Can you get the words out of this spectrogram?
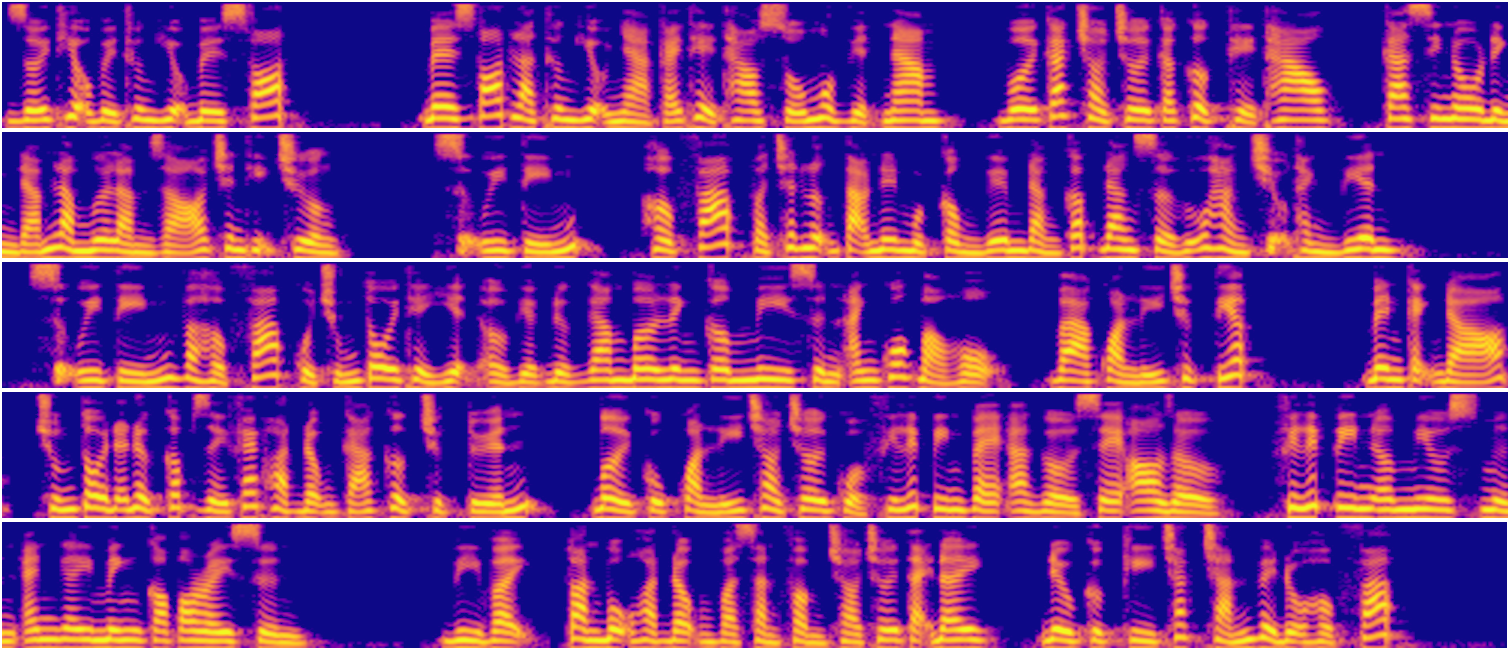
Giới thiệu về thương hiệu Bsport. Bsport là thương hiệu nhà cái thể thao số 1 Việt Nam, với các trò chơi cá cược thể thao, casino đình đám làm mưa làm gió trên thị trường. Sự uy tín, hợp pháp và chất lượng tạo nên một cổng game đẳng cấp đang sở hữu hàng triệu thành viên. Sự uy tín và hợp pháp của chúng tôi thể hiện ở việc được Gambling Commission Anh Quốc bảo hộ và quản lý trực tiếp. Bên cạnh đó, chúng tôi đã được cấp giấy phép hoạt động cá cược trực tuyến bởi Cục Quản lý Trò chơi của Philippines PAGCOR, Philippine Amusement and Gaming Corporation. Vì vậy, toàn bộ hoạt động và sản phẩm trò chơi tại đây đều cực kỳ chắc chắn về độ hợp pháp.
